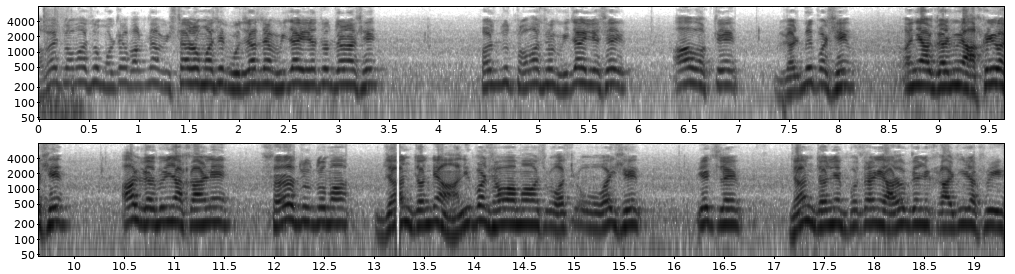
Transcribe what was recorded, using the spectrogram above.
હવે ચોમાસું મોટા ભાગના વિસ્તારોમાંથી ગુજરાતને વિદાય લેતો જણાશે પરંતુ ચોમાસું વિદાય લેશે. આ વખતે ગરમી પડશે અને આ ગરમી આકરી હશે. આ ગરમીના કારણે સરસ ઋતુમાં જનધનને હાનિ પણ થવામાં હોય છે. એટલે જનધનને પોતાની આરોગ્યની કાળજી રાખવી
